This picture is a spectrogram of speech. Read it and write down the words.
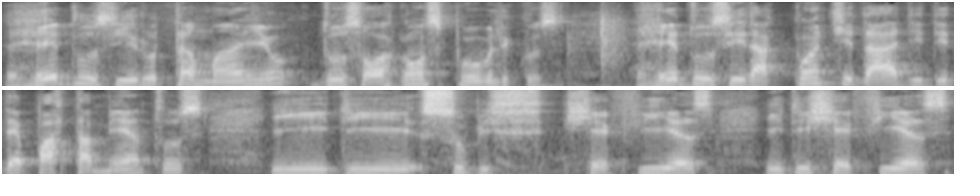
reduzir o tamanho dos órgãos públicos, reduzir a quantidade de departamentos e de subchefias e de chefias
